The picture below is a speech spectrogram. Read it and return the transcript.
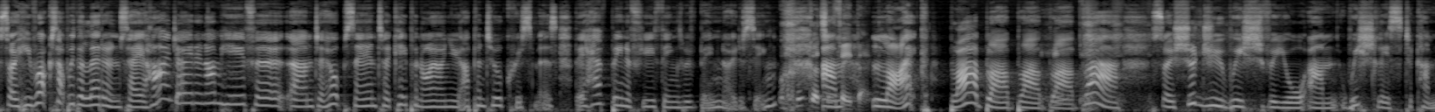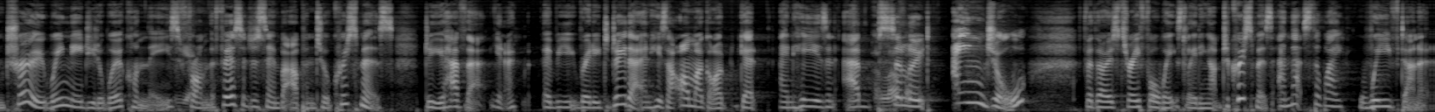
So he rocks up with a letter and say, "Hi, Jaden, I'm here for um, to help Santa keep an eye on you up until Christmas. There have been a few things we've been noticing, Got some um, feedback. like blah blah blah blah blah. So should you wish for your um, wish list to come true, we need you to work on these from the first of December up until Christmas. Do you have that? You know, are you ready to do that? And he's like, oh my god, get. And he is an absolute angel for those three four weeks leading up to Christmas, and that's the way we've done it.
